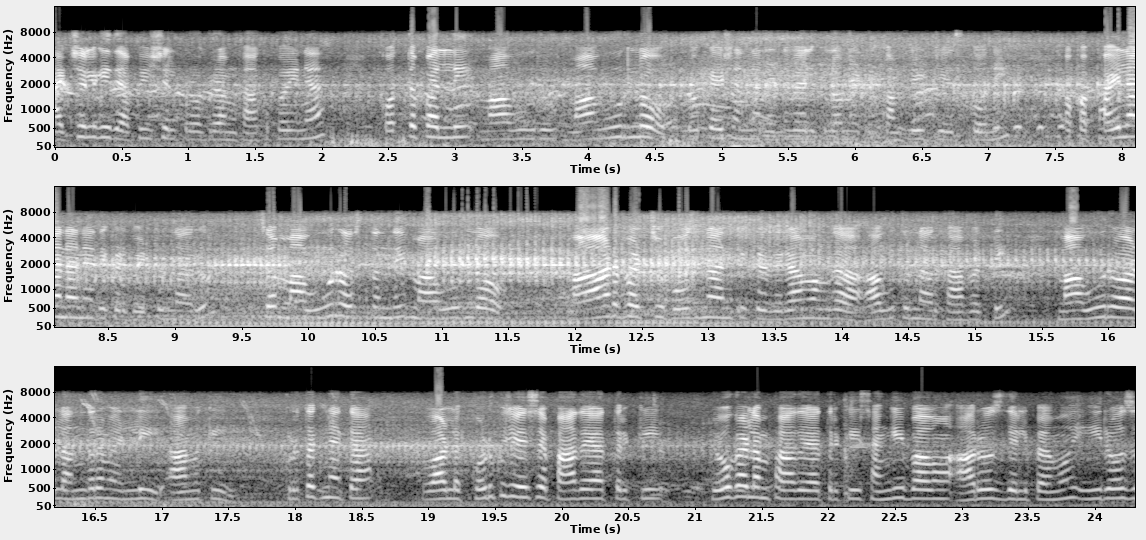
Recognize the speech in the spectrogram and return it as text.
యాక్చువల్గా ఇది అఫీషియల్ ప్రోగ్రామ్ కాకపోయినా కొత్తపల్లి మా ఊరు మా ఊర్లో లొకేషన్ రెండు వేల కిలోమీటర్ కంప్లీట్ చేసుకొని ఒక పైలాన్ అనేది ఇక్కడ పెట్టున్నారు. సో మా ఊరు వస్తుంది. మా ఊర్లో మా ఆడపడుచు భోజనానికి ఇక్కడ విరామంగా ఆగుతున్నారు కాబట్టి మా ఊరు వాళ్ళందరం వెళ్ళి ఆమెకి కృతజ్ఞత వాళ్ళ కొడుకు చేసే పాదయాత్రకి యోగాళం పాదయాత్రకి సంఘీభావం ఆ రోజు తెలిపాము. ఈరోజు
